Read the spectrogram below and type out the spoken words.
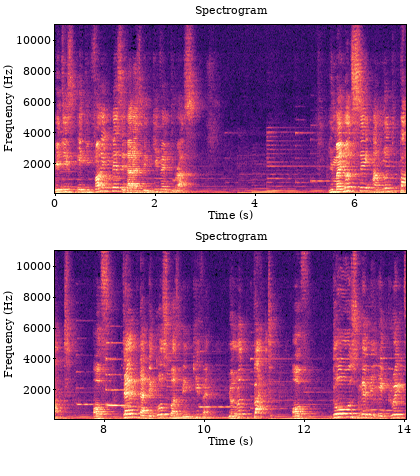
It is a divine message that has been given to us. You might not say, I'm not part of them that the gospel has been given. You're not part of those, maybe a great,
